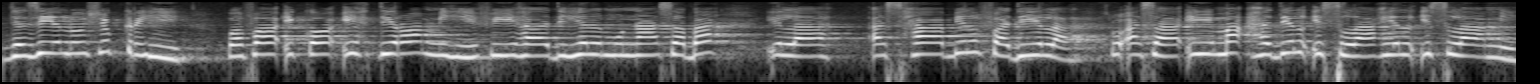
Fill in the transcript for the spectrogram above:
jazilu syukrihi wa fa'iqa ihtiramihi fi hadhil munasabah ila ashabil fadilah ru'asai ma'hadil islahil islami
